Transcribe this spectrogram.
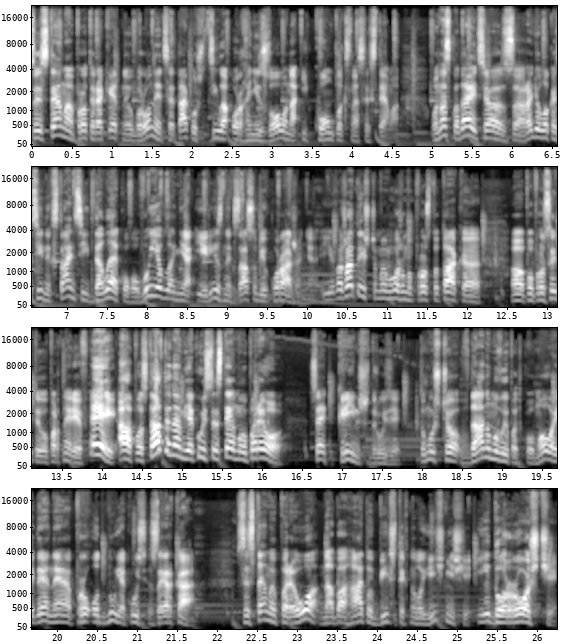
Система протиракетної оборони це також ціла організована і комплексна система. Вона складається з радіолокаційних станцій далекого виявлення і різних засобів ураження. І вважати, що ми можемо просто так е, е, попросити у партнерів: Ей, а поставте нам якусь систему ПРО. Це крінж, друзі, тому що в даному випадку мова йде не про одну якусь ЗРК. Системи ПРО набагато більш технологічніші і дорожчі.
